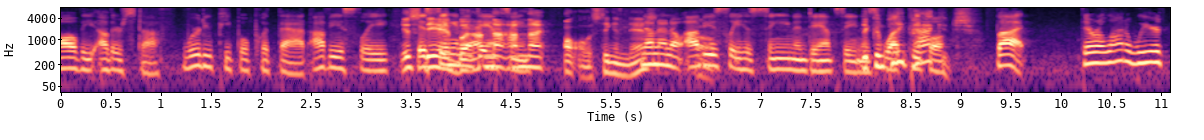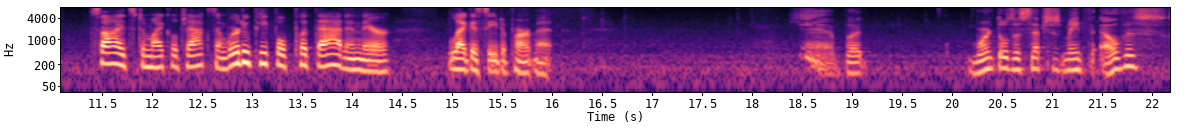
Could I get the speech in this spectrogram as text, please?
all the other stuff. Where do people put that? Obviously, it's his there, singing but and I'm dancing. Not, I'm not. Oh, oh, singing and dancing. No, no, no. Oh. Obviously, oh. his singing and dancing the is complete what people. Package. But there are a lot of weird sides to Michael Jackson. Where do people put that in their legacy department? Yeah, but weren't those exceptions made for Elvis?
